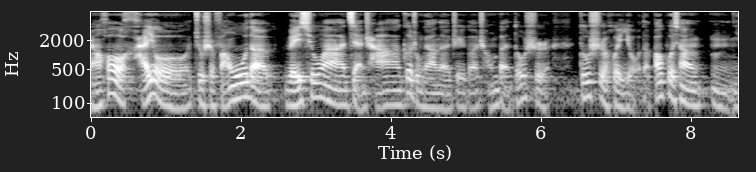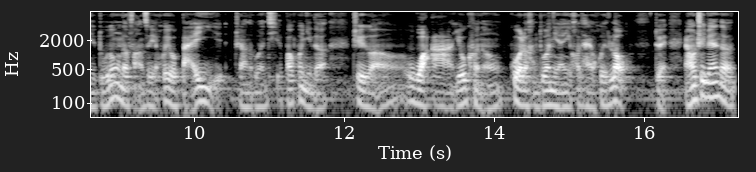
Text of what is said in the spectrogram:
然后还有就是房屋的维修啊、检查啊，各种各样的这个成本都是都是会有的，包括像嗯，你独栋的房子也会有白蚁这样的问题，包括你的这个瓦有可能过了很多年以后它也会漏，对。然后这边的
